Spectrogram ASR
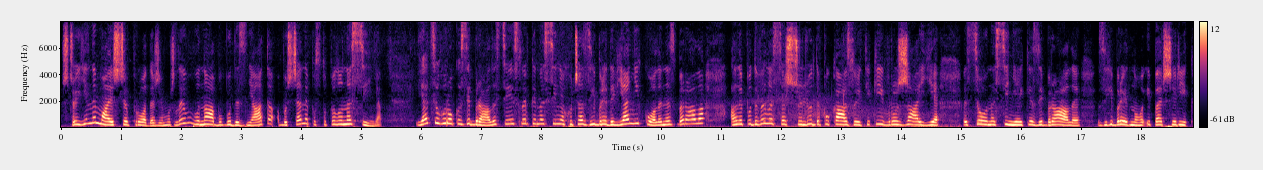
що її немає ще в продажі. Можливо, вона або буде знята, або ще не поступило насіння. Я цього року зібрала з цієї сливки насіння, хоча з гібридів я ніколи не збирала, але подивилася, що люди показують, який врожай є з цього насіння, яке зібрали з гібридного і перший рік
